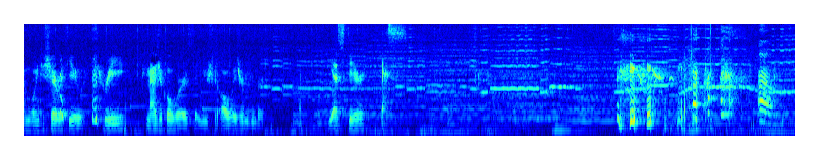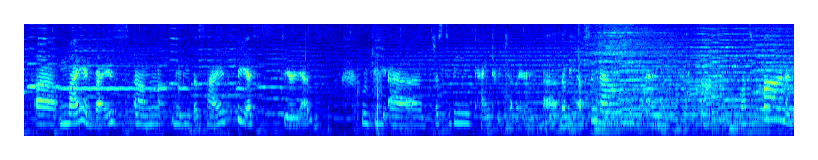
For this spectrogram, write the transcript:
I'm going to share with you three magical words that you should always remember. Yes, dear, yes. um, uh, my advice, um, maybe besides the yes, dear yes, would be uh, just to be kind to each other. Uh, there'll be ups and downs and um, lots of fun and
